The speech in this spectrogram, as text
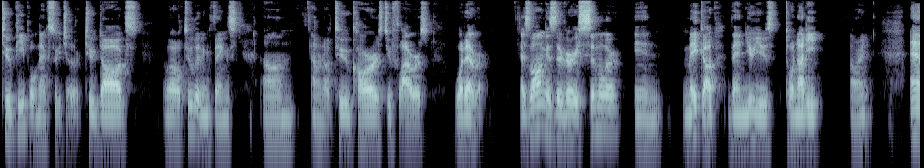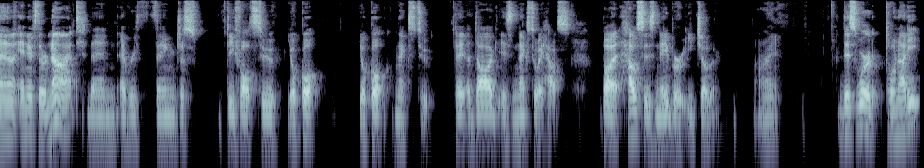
Two people next to each other. Two dogs, well, two living things. Um, I don't know, two cars, two flowers, whatever. As long as they're very similar in makeup, then you use tonari, all right? And, and if they're not, then everything just defaults to yoko, yoko, next to. Okay, a dog is next to a house, but houses neighbor each other. All right. This word tonari,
